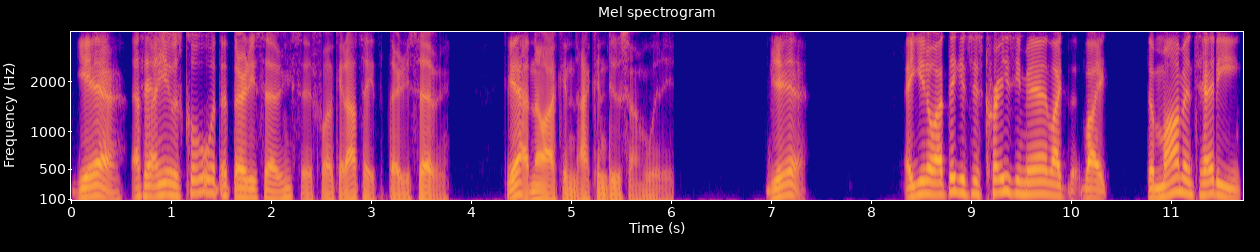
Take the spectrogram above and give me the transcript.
yeah, That's why he was cool with the thirty-seven. He said, "Fuck it, I'll take the 37. Yeah. I know I can I can do something with it." yeah. And you know, I think it's just crazy, man. Like, like the mom and Teddy,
